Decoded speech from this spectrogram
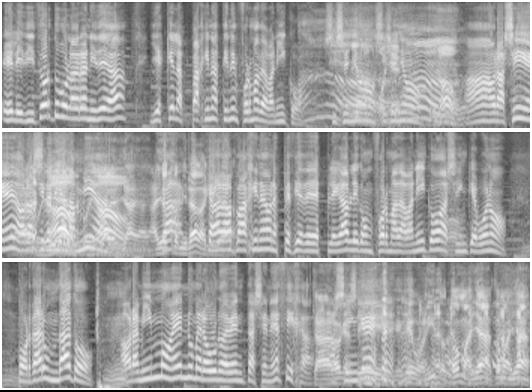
El editor tuvo la gran idea y es que las páginas tienen forma de abanico. sí, señor, sí, oye, señor. cuidado. Ah, ahora sí, ¿eh? Ahora sí venían las cuidado. mías. Ya, ya, hay Ca- otra mirada aquí. Cada ya. página es una especie de desplegable con forma de abanico, así que bueno, por dar un dato, ahora mismo es número uno de ventas en Écija. Mm. Claro así que sí, que- qué bonito, toma ya, toma ya.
